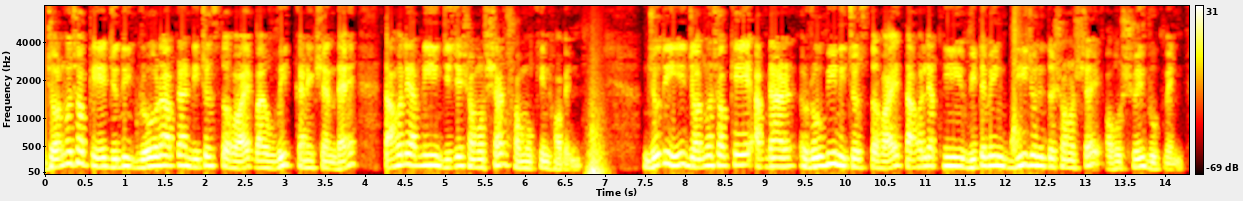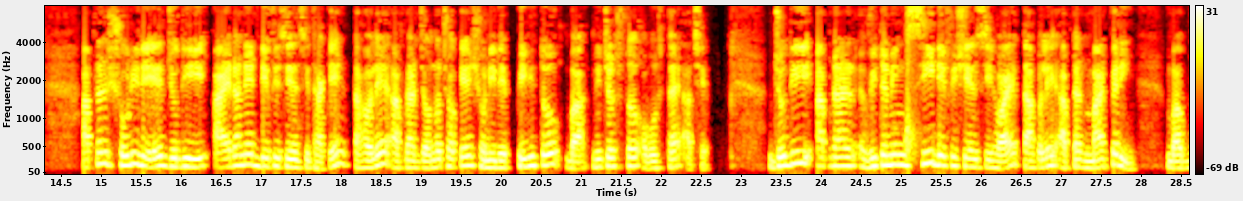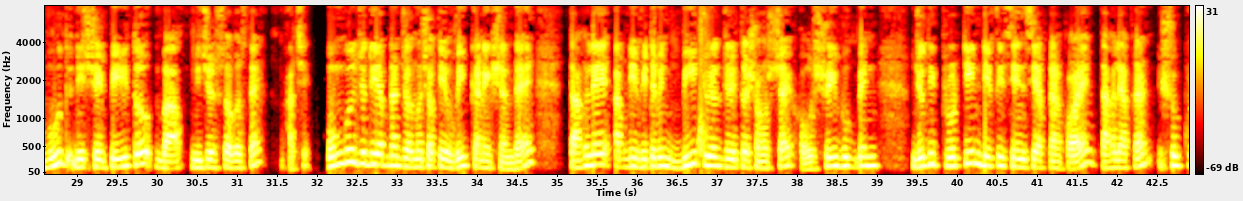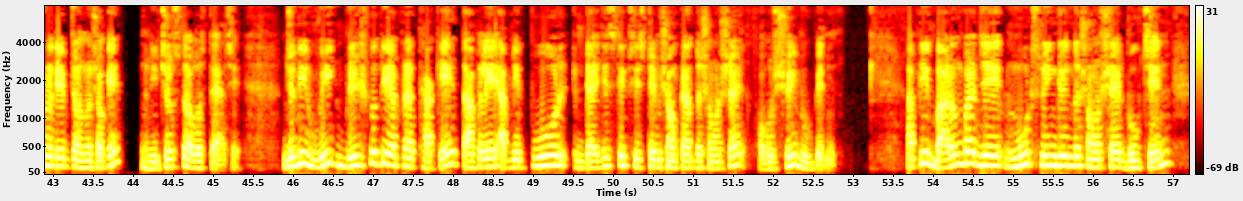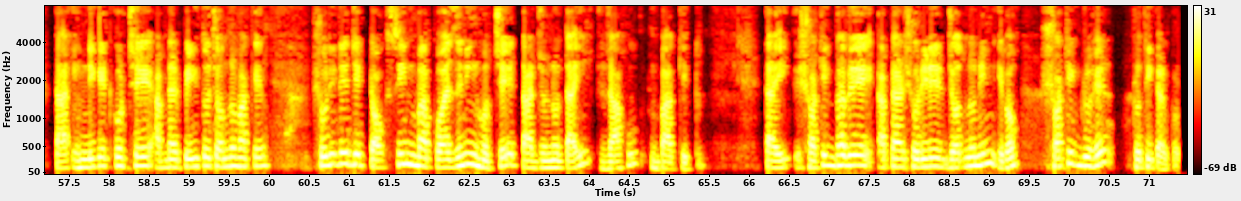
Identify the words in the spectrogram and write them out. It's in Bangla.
জন্মছকে যদি গ্রহরা আপনার নিচস্থ হয় বা উইক কানেকশন দেয়, তাহলে আপনি যে যে সমস্যার সম্মুখীন হবেন। যদি জন্মছকে আপনার রবি নিচস্থ হয়, তাহলে আপনি ভিটামিন ডি জনিত সমস্যায় অবশ্যই ভুগবেন। আপনার শরীরে যদি আয়রনের ডেফিসিয়েন্সি থাকে, তাহলে আপনার জন্মছকে শনিরে পীড়িত বা নিচস্থ অবস্থায় আছে। যদি আপনার ভিটামিন সি ডেফিসিয়েন্সি হয়, তাহলে আপনার মার্কারি বা বুধ নিশ্চয়ই পীড়িত বা নিচস্থ অবস্থায় আছে। মঙ্গল যদি আপনার জন্মছকে উইক কানেকশন দেয়, তাহলে আপনি ভিটামিন বি টুয়েলভ জড়িত সমস্যায় অবশ্যই ভুগবেন। যদি প্রোটিন ডেফিসিয়েন্সি আপনার হয়, তাহলে আপনার শুক্রদেব জন্মছকে নিচস্থ অবস্থায় আছে। যদি উইক বৃহস্পতি আপনার থাকে, তাহলে আপনি পুয়ার ডাইজেস্টিভ সিস্টেম সংক্রান্ত সমস্যায় অবশ্যই ভুগবেন। আপনি বারংবার যে মুড সুইংজনিত সমস্যায় ভুগছেন, তা ইন্ডিকেট করছে আপনার পীড়িত চন্দ্রমাকে। শরীরে যে টক্সিন বা পয়জনিং হচ্ছে, তার জন্য তাই রাহু বা কেতু। তাই সঠিকভাবে আপনার শরীরের যত্ন নিন এবং সঠিক গ্রহের প্রতিকার করুন।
